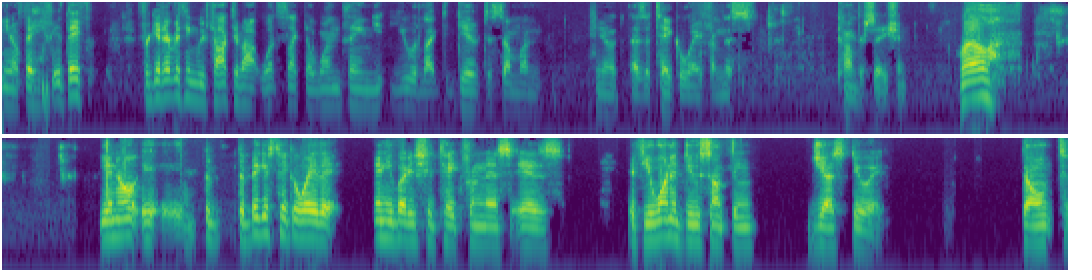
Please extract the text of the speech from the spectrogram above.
you know if they if they forget everything we've talked about, what's like the one thing you would like to give to someone, you know, as a takeaway from this conversation? Well, you know, it, it, the the biggest takeaway that anybody should take from this is if you want to do something, just do it. Don't.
